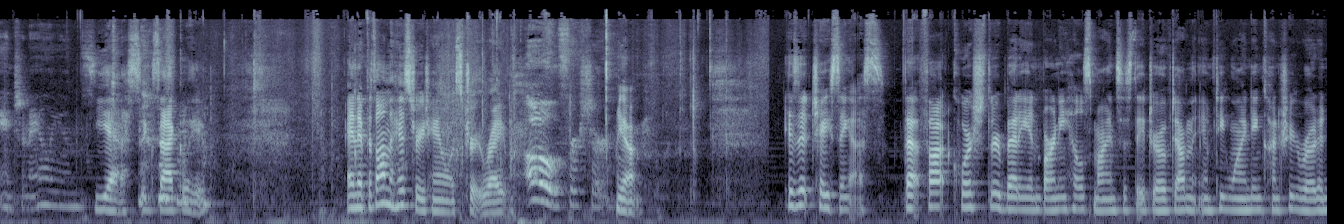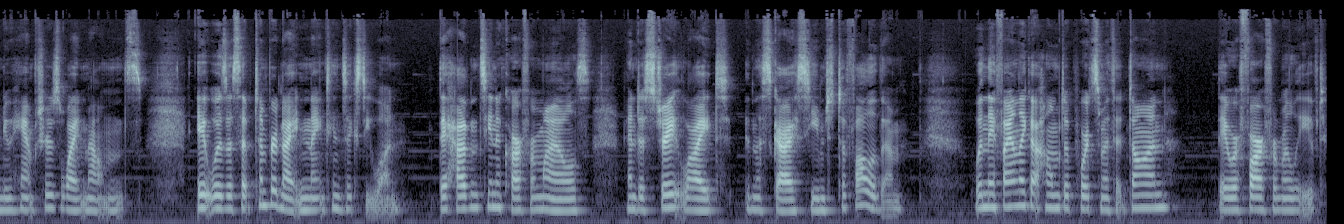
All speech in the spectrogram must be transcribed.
Ancient Aliens. yes, exactly. and if it's on the History Channel, it's true, right? Oh, for sure. Yeah. Is it chasing us? That thought coursed through Betty and Barney Hill's minds as they drove down the empty, winding country road in New Hampshire's White Mountains. It was a September night in 1961. They hadn't seen a car for miles, and a straight light in the sky seemed to follow them. When they finally got home to Portsmouth at dawn, they were far from relieved.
